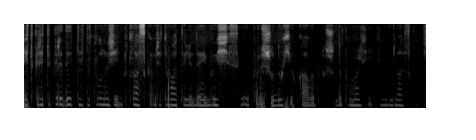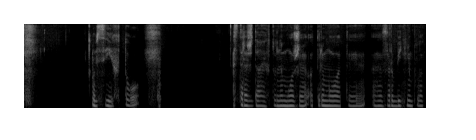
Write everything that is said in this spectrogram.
Відкрити кредити, допоможіть, будь ласка, врятувати людей, вищі сили. Прошу духів кави, прошу, допоможіть нам, будь ласка. Усі, хто страждає, хто не може отримувати е, заробітну плату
